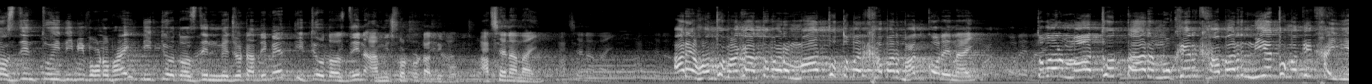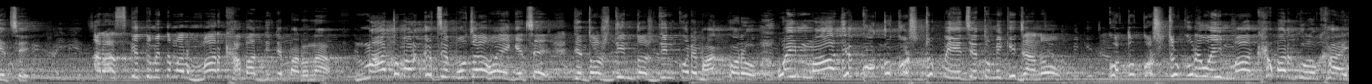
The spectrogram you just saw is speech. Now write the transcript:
দশ দিন তুই দিবি বড় ভাই, দ্বিতীয় দশ দিন মেজোটা দিবে, তৃতীয় দশ দিন আমি ছোটটা দিব। আছে না নাই? আরে হতভাগা, তোমার মা তো তোমার খাবার ভাগ করে নাই। তোমার মা তো তার মুখের খাবার নিয়ে তোমাকে খাইয়েছে। আর আজকে তুমি তোমার মার খাবার দিতে পারো না। মা তোমার কাছে বোঝা হয়ে গেছে যে দশ দিন দশ দিন করে ভাগ করো। ওই মা যে কত কষ্ট পেয়েছে, তুমি কি জানো? কত কষ্ট করে ওই মা খাবারগুলো খায়।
